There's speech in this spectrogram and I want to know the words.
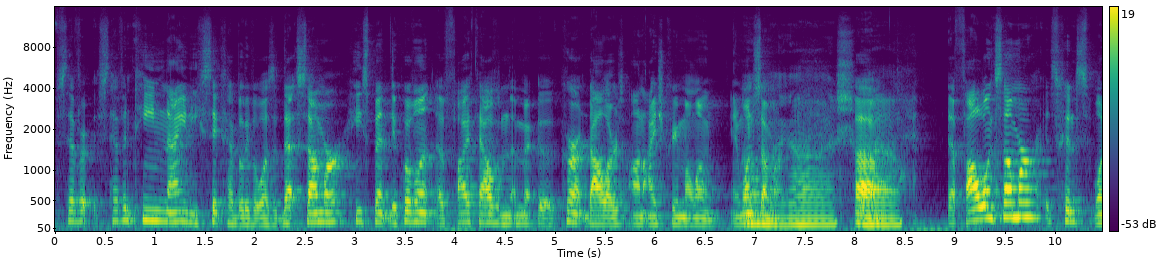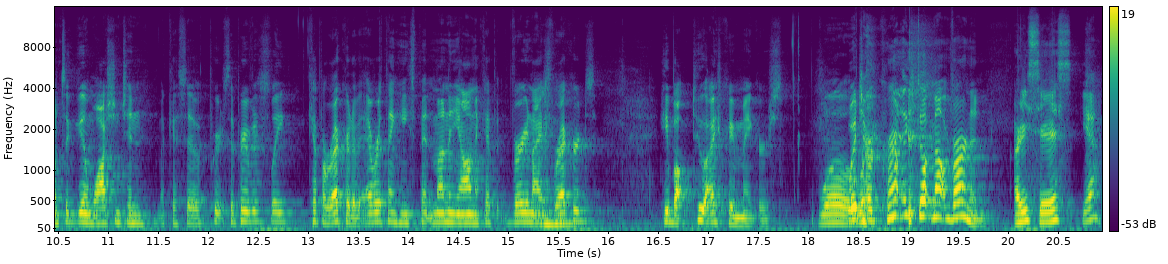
1796, I believe it was. That summer, he spent the equivalent of 5,000 Amer- uh, current dollars on ice cream alone in one oh summer. Oh my gosh! Um, Wow. The following summer, it's since once again Washington, like I said, pre- said previously, kept a record of everything he spent money on and kept very nice Mm-hmm. records. He bought two ice cream makers, Whoa! which are currently still at Mount Vernon. Are you serious? Yeah.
